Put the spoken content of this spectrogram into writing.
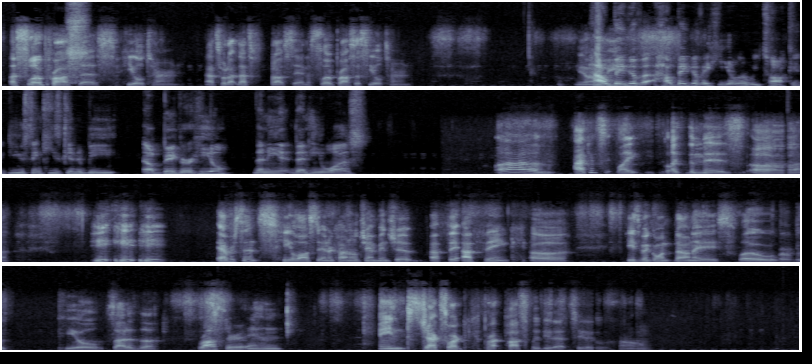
A slow process heel turn. That's what I, that's what I was saying. A slow process heel turn. You know how I mean? big of a how big of a heel are we talking? Do you think he's going to be a bigger heel than he than he was? Uh, I can see like like the Miz. Uh, he he he. Ever since he lost the Intercontinental Championship, I think I think uh, he's been going down a slow heel side of the roster, and I mean Jack Swagger could possibly do that too. Um,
